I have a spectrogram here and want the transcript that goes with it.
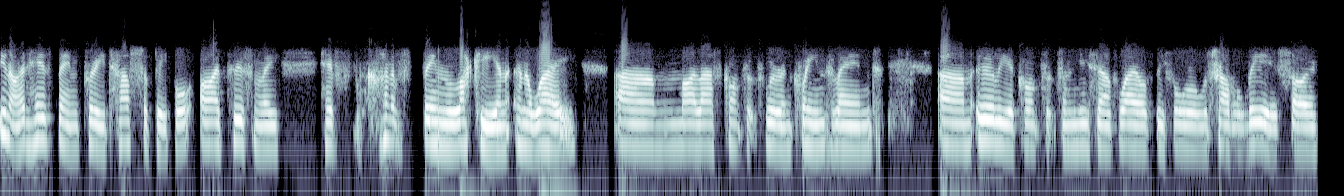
you know, it has been pretty tough for people. I personally have kind of been lucky in, in a way. Um, my last concerts were in Queensland um, earlier concerts in New South Wales before all the trouble there. So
